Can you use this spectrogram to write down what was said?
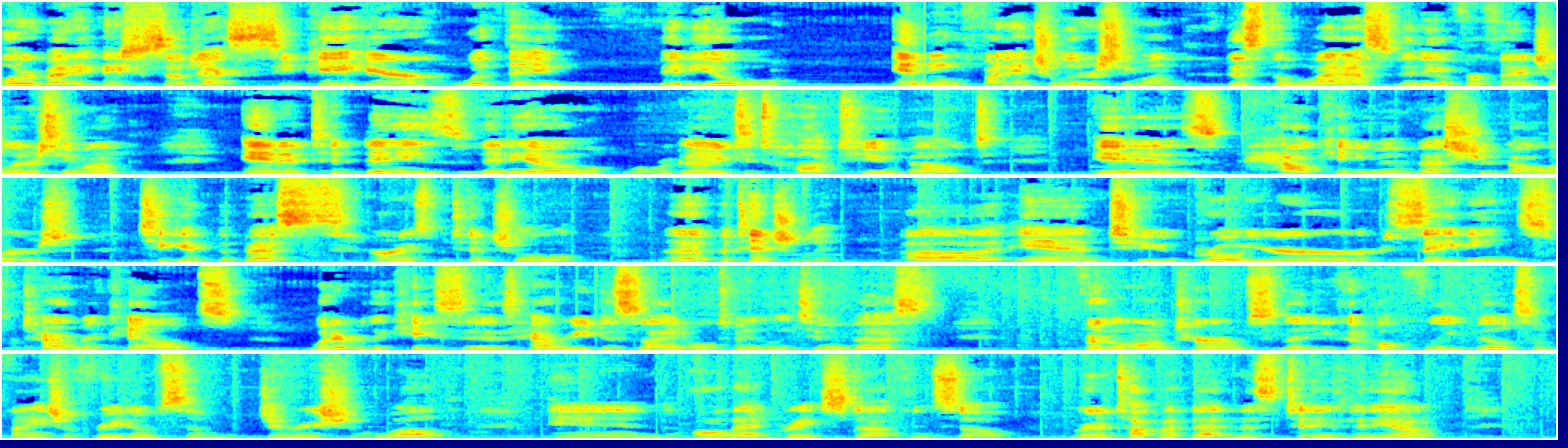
Hello everybody, Ignatius L. Jackson CPA here with a video ending Financial Literacy Month. This is the last video for Financial Literacy Month and in today's video what we're going to talk to you about is how can you invest your dollars to get the best earnings potential, uh, potentially, uh, and to grow your savings, retirement accounts, whatever the case is, however you decide ultimately to invest for the long term so that you can hopefully build some financial freedom, some generational wealth, and all that great stuff. And so we're going to talk about that in this today's video.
